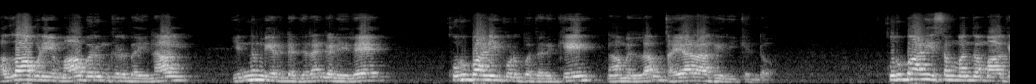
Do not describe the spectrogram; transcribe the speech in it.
அல்லாஹுடைய மாபெரும் கிருபையினால் இன்னும் இரண்டு தினங்களிலே குர்பானி கொடுப்பதற்கு நாம் எல்லாம் தயாராக இருக்கின்றோம். குர்பானி சம்பந்தமாக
